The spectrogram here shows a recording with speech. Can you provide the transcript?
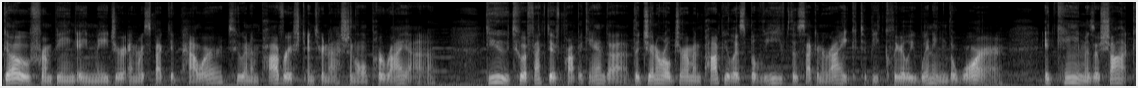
go from being a major and respected power to an impoverished international pariah. Due to effective propaganda, the general German populace believed the Second Reich to be clearly winning the war. It came as a shock,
